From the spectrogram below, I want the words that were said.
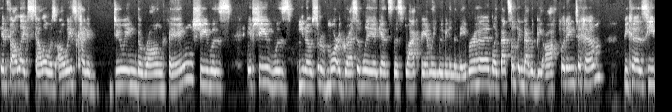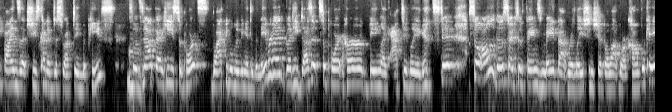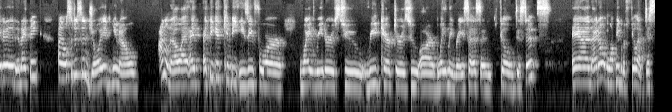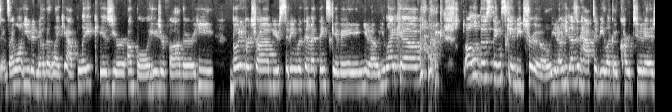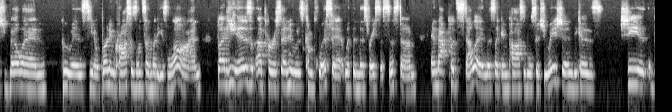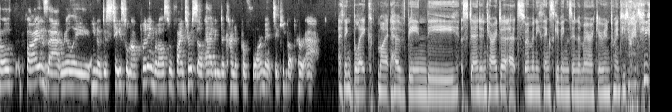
it felt like Stella was always kind of doing the wrong thing. She was if she was, you know, sort of more aggressively against this black family moving in the neighborhood, like that's something that would be off-putting to him because he finds that she's kind of disrupting the peace. Mm-hmm. So it's not that he supports black people moving into the neighborhood, but he doesn't support her being like actively against it. So all of those types of things made that relationship a lot more complicated. And I think I also just enjoyed, you know, I don't know. I, I think it can be easy for white readers to read characters who are blatantly racist and feel distance. And I don't want people to feel that distance. I want you to know that, like, yeah, Blake is your uncle. He's your father. He voted for Trump. You're sitting with him at Thanksgiving. You know, you like him. like, all of those things can be true. You know, he doesn't have to be like a cartoonish villain who is, you know, burning crosses on somebody's lawn but he is a person who is complicit within this racist system and that puts stella in this like impossible situation because she both finds that really you know distasteful and off-putting but also finds herself having to kind of perform it to keep up her act I think Blake might have been the stand-in character at so many Thanksgivings in America in 2020.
